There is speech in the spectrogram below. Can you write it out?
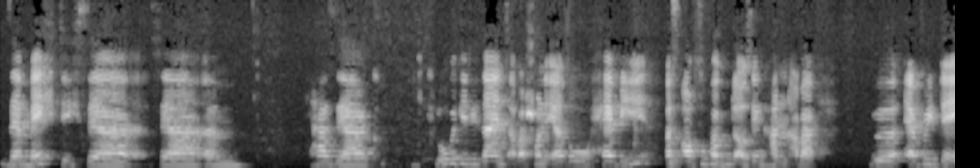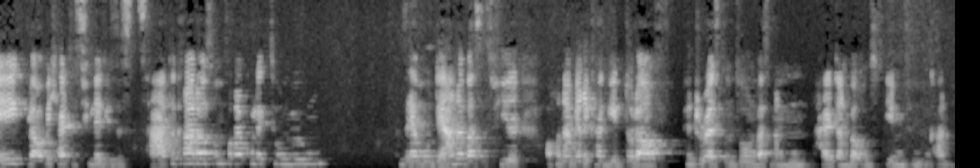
Sehr mächtig, sehr sehr, ähm, ja, sehr nicht klobige Designs, aber schon eher so heavy, was auch super gut aussehen kann. Aber für Everyday glaube ich halt, dass viele dieses Zarte gerade aus unserer Kollektion mögen. Sehr moderne, was es viel auch in Amerika gibt oder auf Pinterest und so und was man halt dann bei uns eben finden kann.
